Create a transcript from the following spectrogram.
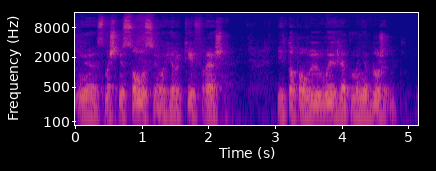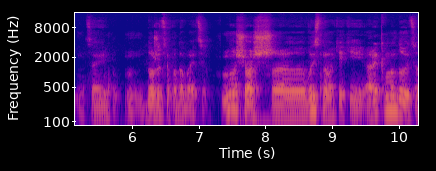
е, смачні соуси, огірки, фреш. І топовий вигляд мені дуже це, дуже це подобається. Ну що ж, е, висновок який? Рекомендується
